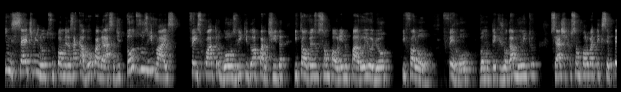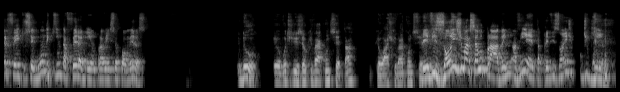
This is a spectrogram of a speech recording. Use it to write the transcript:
Em sete minutos, o Palmeiras acabou com a graça de todos os rivais fez quatro gols, liquidou a partida e talvez o São Paulino parou e olhou e falou: ferrou, vamos ter que jogar muito. Você acha que o São Paulo vai ter que ser perfeito segunda e quinta-feira, Guinho, para vencer o Palmeiras? Edu, eu vou te dizer o que vai acontecer, tá? O que eu acho que vai acontecer. Previsões de Marcelo Prado, hein? A vinheta, previsões de, de Guinho.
